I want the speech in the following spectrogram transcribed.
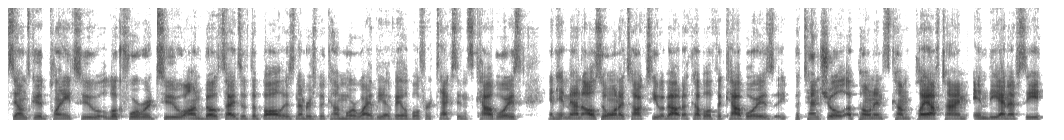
Sounds good. Plenty to look forward to on both sides of the ball as numbers become more widely available for Texans Cowboys. And Hitman also want to talk to you about a couple of the Cowboys' potential opponents come playoff time in the NFC.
